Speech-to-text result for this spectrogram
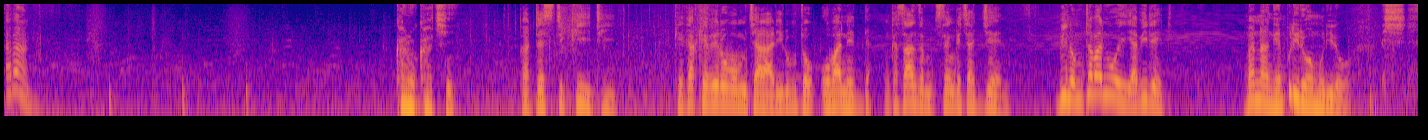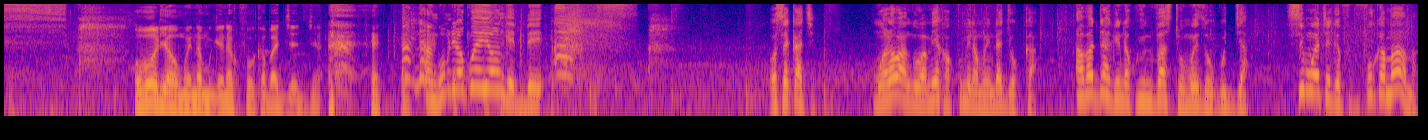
Abange kano kaki? Ka testi kiiti ke kakebera oba omukyala ali lubuto oba nedda. Nkasanze mu kisenge kya jeeni bino mutabani we yabireeta bannange mpulira omuliro oba oli awo mwena mugenda kufuuka bajjajja? Bannange omuliro gweyongedde. Oseka ki muwala wange wa myaka 19 gyokka abadde agenda ku yunivasite omwezi ogujja. Si mwetegefu kufuuka maama?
